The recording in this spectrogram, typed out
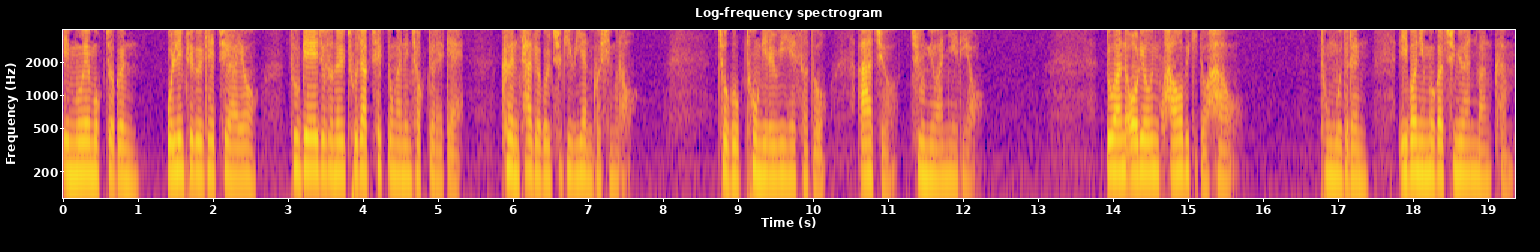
임무의 목적은 올림픽을 개최하여 두 개의 조선을 조작 책동하는 적들에게 큰 타격을 주기 위한 것이므로 조국 통일을 위해서도 아주 중요한 일이오. 또한 어려운 과업이기도 하오. 동무들은 이번 임무가 중요한 만큼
